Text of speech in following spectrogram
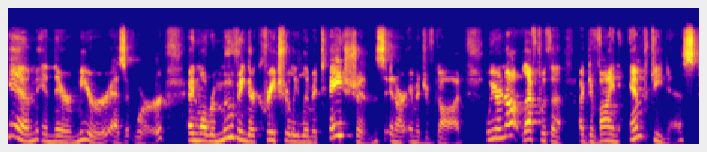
Him in their mirror, as it were, and while removing their creaturely limitations in our image of God, we are not left with a, a divine emptiness,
